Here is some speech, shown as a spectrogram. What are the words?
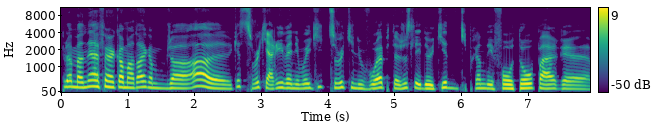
Puis là, maintenant, elle fait un commentaire comme genre Ah, euh, qu'est-ce que tu veux qui arrive anyway? Qui que tu veux qui nous voit? Puis t'as juste les deux kids qui prennent des photos par, euh,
